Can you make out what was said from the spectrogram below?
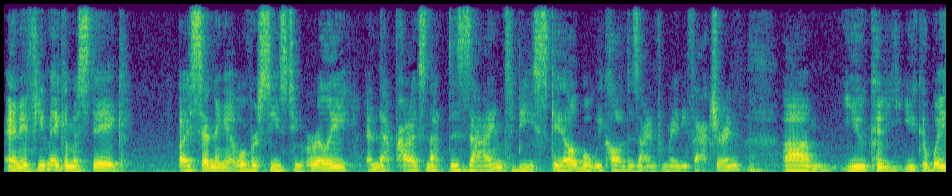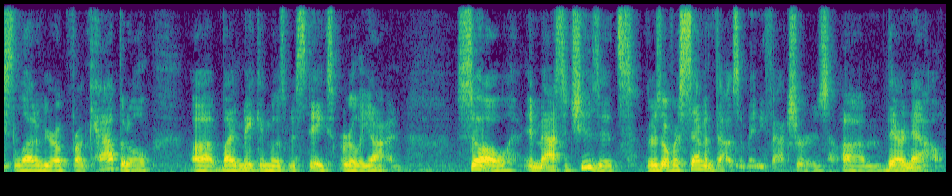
and if you make a mistake by sending it overseas too early and that product's not designed to be scaled what we call design for manufacturing um, you could you could waste a lot of your upfront capital uh, by making those mistakes early on. So in massachusetts there's over 7000 manufacturers um, there now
